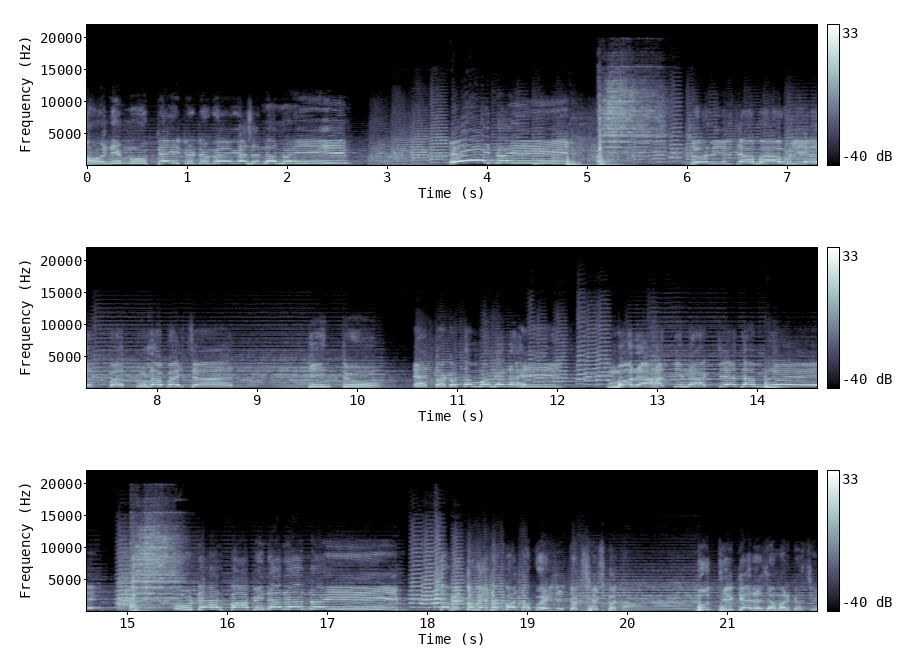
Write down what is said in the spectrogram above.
ওহনি মুখটাই টুটুক হয়ে গেছে না নইম? এই নইম! জলিল জামা উলিয়াস বা তোলা পাইছাস কিন্তু একটা কথা মনে রাখিস মরা হাতি নাকতে দাম রে। উডার পাবি না রে নইম! তবে তবে একটা কথা কয়েছে তোর শেষ কথা। বুদ্ধির গ্যারেজ আমার কাছে।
